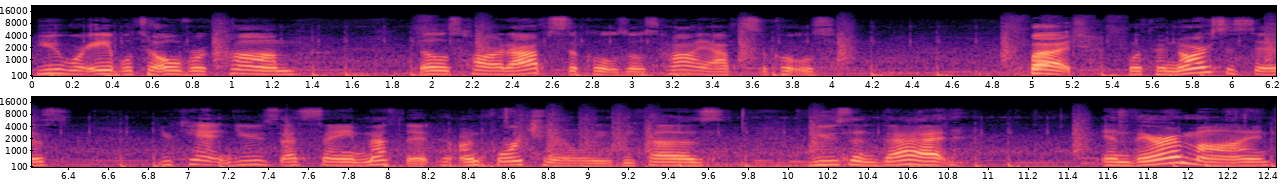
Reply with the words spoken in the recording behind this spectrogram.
you were able to overcome those hard obstacles, those high obstacles. But with a narcissist, you can't use that same method, unfortunately, because using that in their mind,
